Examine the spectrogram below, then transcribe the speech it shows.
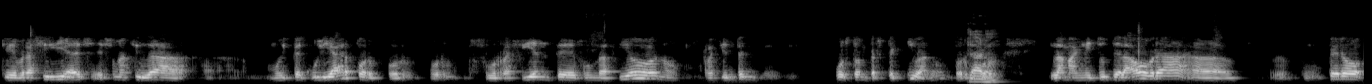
que Brasilia es, es, una ciudad muy peculiar por, por, por su reciente fundación, o reciente puesto en perspectiva, ¿no? Por, Claro. la magnitud de la obra, pero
